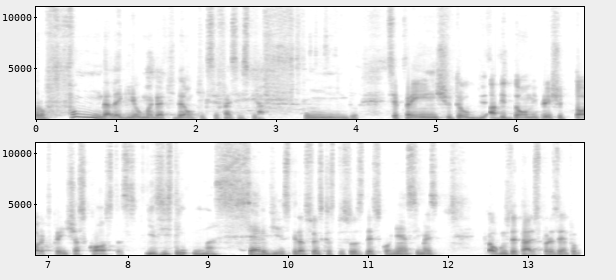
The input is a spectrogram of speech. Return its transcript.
profunda alegria uma gratidão? O que, que você faz? Você respira fundo, você preenche o teu abdômen, preenche o tórax, preenche as costas. E existem uma série de respirações que as pessoas desconhecem, mas alguns detalhes, por exemplo,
